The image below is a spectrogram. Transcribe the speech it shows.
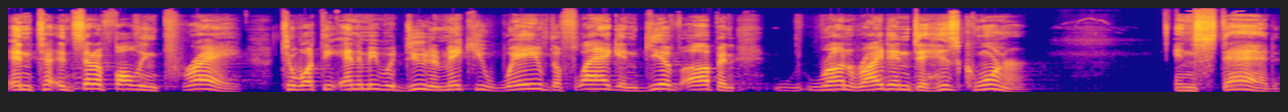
instead of falling prey to what the enemy would do to make you wave the flag and give up and run right into his corner, instead,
